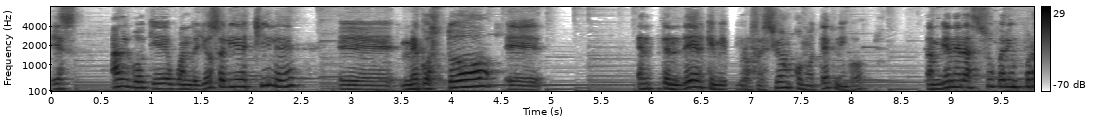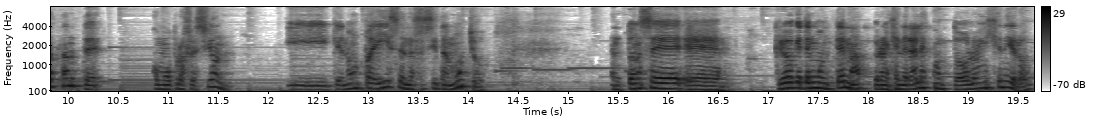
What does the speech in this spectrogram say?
es algo que cuando yo salí de Chile eh, me costó eh, entender que mi profesión como técnico también era súper importante como profesión y que en un país se necesita mucho. Entonces, eh, creo que tengo un tema, pero en general es con todos los ingenieros,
